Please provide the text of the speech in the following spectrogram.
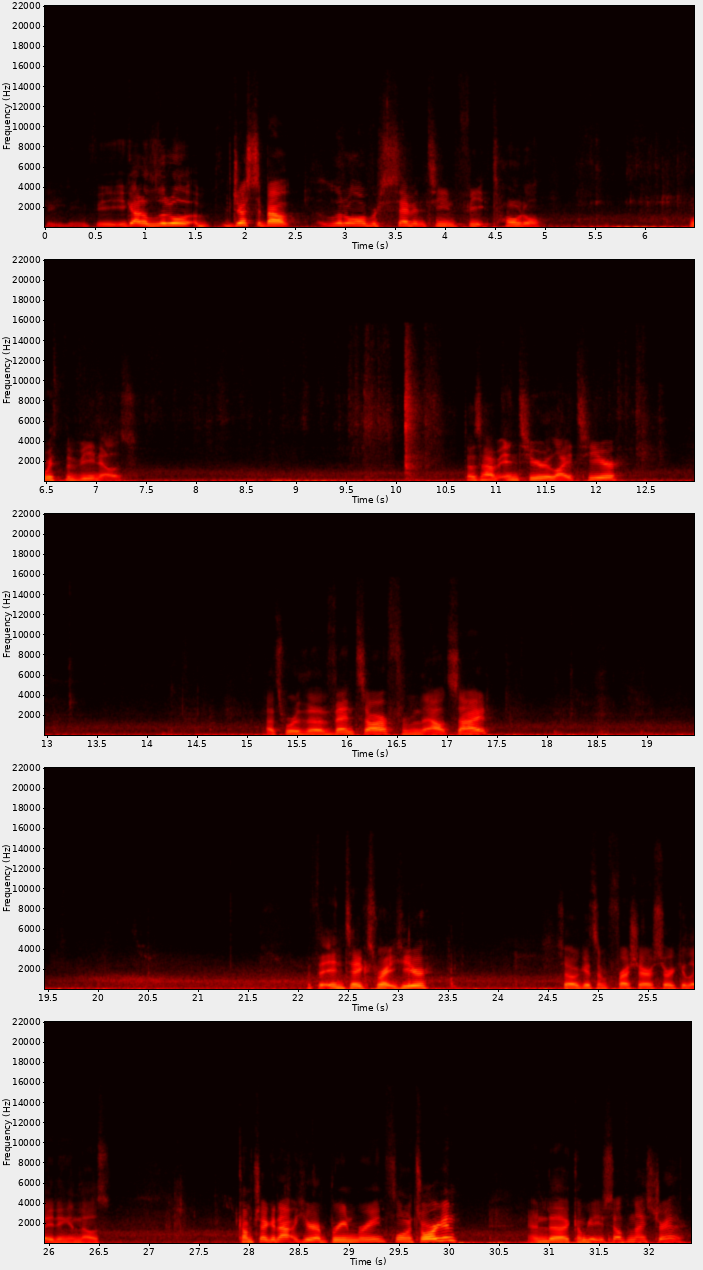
16 feet. You got a little, just about a little over 17 feet total with the V-nose. Does have interior lights here. That's where the vents are from the outside. With the intakes right here. So get some fresh air circulating in those. Come check it out here at Breen Marine, Florence, Oregon. And uh, come get yourself a nice trailer.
